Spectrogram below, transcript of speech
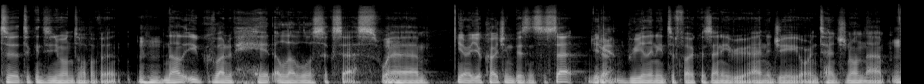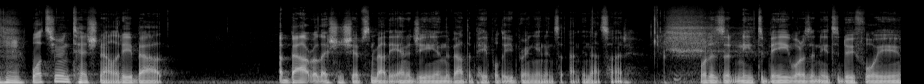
to, to continue on top of it, Mm-hmm. now that you've kind of hit a level of success where you know your coaching business is set, you don't really need to focus any of your energy or intention on that. Mm-hmm. What's your intentionality about about relationships and about the energy and about the people that you bring in into that, in that side? What does it need to be? What does it need to do for you?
